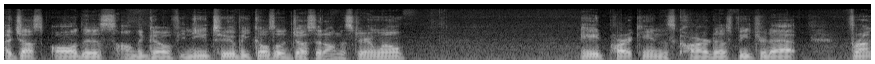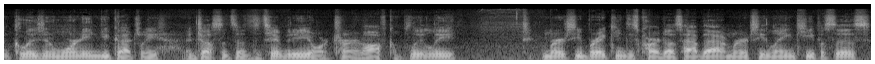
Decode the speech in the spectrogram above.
adjust all this on the go if you need to, but you can also adjust it on the steering wheel. Aid parking, this car does feature that. Front collision warning, you can actually adjust the sensitivity or turn it off completely. Emergency braking, this car does have that. Emergency lane keep assist.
